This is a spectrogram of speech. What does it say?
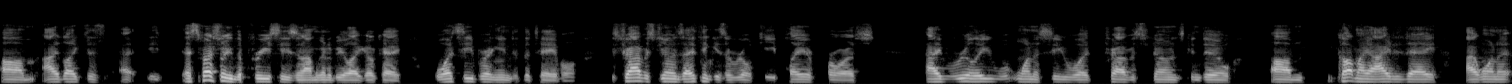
Um, I'd like to, uh, especially in the preseason, I'm going to be like, okay, what's he bringing to the table? Because Travis Jones, I think, is a real key player for us. I really w- want to see what Travis Jones can do. Um, he caught my eye today. I want to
